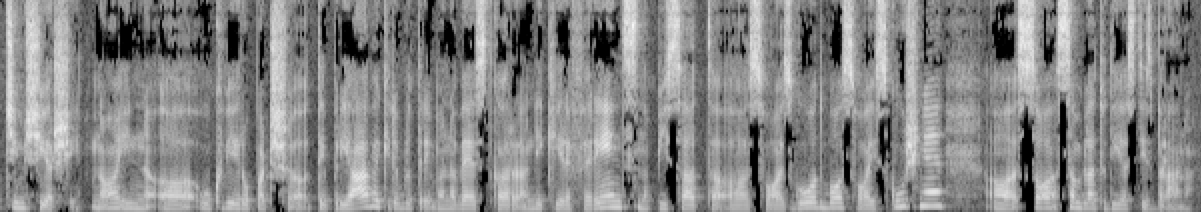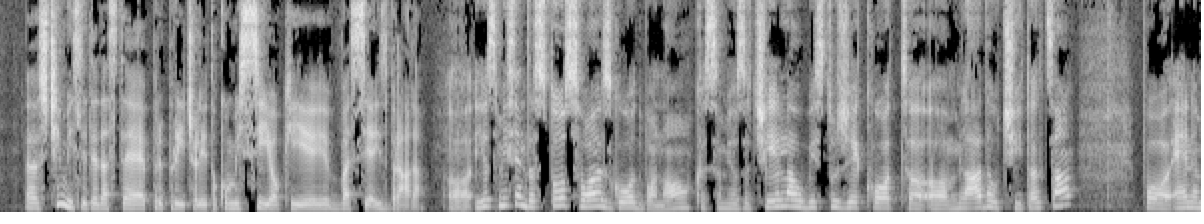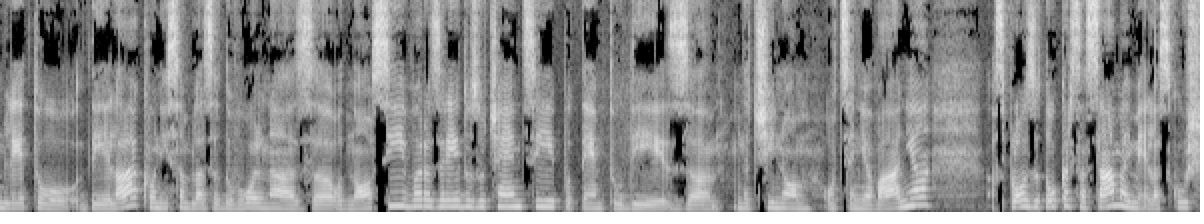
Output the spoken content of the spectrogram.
čim širši. No, in uh, v okviru pač te prijave, kjer je bilo treba navesti kar neki referenc, napisati uh, svojo zgodbo, svoje izkušnje, uh, so, sem bila tudi jaz izbrana. S čim mislite, da ste prepričali to komisijo, ki vas je izbrala? Uh, jaz mislim, da s to svojo zgodbo, no, ki sem jo začela v bistvu že kot uh, mlada učiteljica, po enem letu dela, ko nisem bila zadovoljna z odnosi v razredu z učenci, potem tudi z načinom ocenjevanja. Sploh zato, ker sem sama imela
